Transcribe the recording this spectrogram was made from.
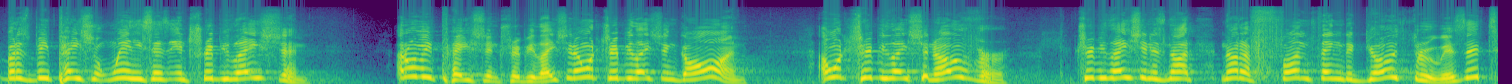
But it's be patient when? He says, in tribulation. I don't want to be patient tribulation. I want tribulation gone. I want tribulation over. Tribulation is not, not a fun thing to go through, is it?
